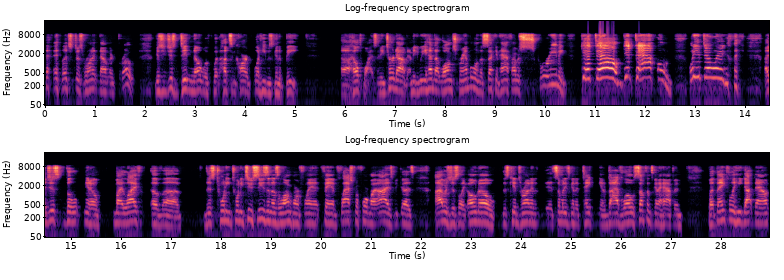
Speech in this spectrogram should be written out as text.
let's just run it down their throat because you just didn't know with what Hudson Card, what he was going to be. Uh, health wise. And he turned out, I mean, we had that long scramble in the second half. I was screaming, get down, get down. What are you doing? Like, I just, the, you know, my life of, uh, this 2022 season as a Longhorn fan flashed before my eyes because I was just like, oh no, this kid's running. Somebody's going to take, you know, dive low. Something's going to happen. But thankfully he got down.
